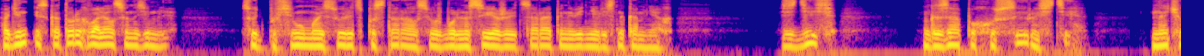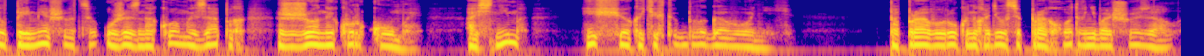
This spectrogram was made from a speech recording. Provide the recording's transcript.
один из которых валялся на земле. Судя по всему, майсурец постарался, уж больно свежие царапины виднелись на камнях. Здесь к запаху сырости начал примешиваться уже знакомый запах сжженной куркумы, а с ним еще каких-то благовоний. По правую руку находился проход в небольшой зал.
